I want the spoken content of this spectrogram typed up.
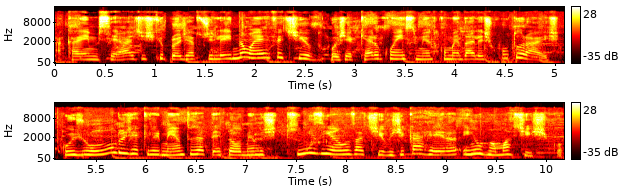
A KMCA diz que o projeto de lei não é efetivo, pois requer um conhecimento com medalhas culturais, cujo um dos requerimentos é ter pelo menos 15 anos ativos de carreira em um ramo artístico.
